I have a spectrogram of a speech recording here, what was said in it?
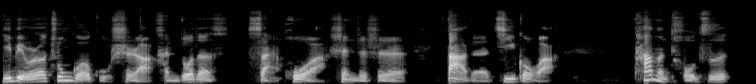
你比如说中国股市啊，很多的散户啊，甚至是大的机构啊，他们投资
